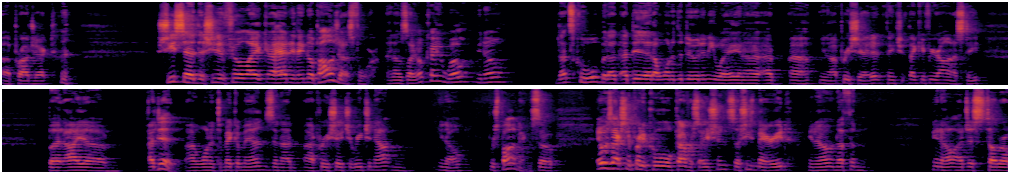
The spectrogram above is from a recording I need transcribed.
uh, project. she said that she didn't feel like I had anything to apologize for, and I was like, okay, well, you know, that's cool, but I, I did. I wanted to do it anyway, and I, I, I you know, appreciate it. Thank you, thank you for your honesty. But I. Um, I did. I wanted to make amends, and I, I appreciate you reaching out and you know responding. So it was actually a pretty cool conversation. So she's married. You know, nothing. You know, I just told her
